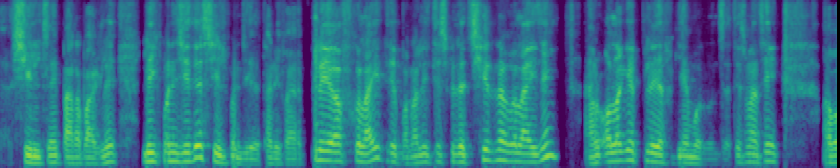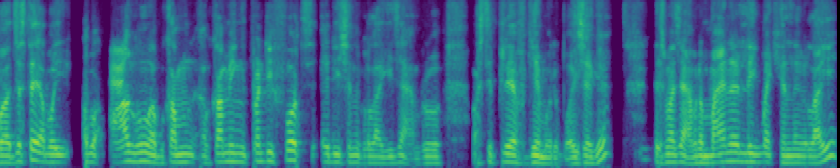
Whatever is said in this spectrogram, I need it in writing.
सिल्ड चाहिँ पारापाकले लिग पनि जित्यो सिल्ड पनि जित्यो थर्टी फाइभ प्ले अफको लागि त्यो भन्नाले त्यसभित्र छिर्नको लागि चाहिँ हाम्रो अलग्गै प्ले अफ गेमहरू हुन्छ। त्यसमा चाहिँ अब जस्तै अब अब आगो अब कम कमिङ ट्वेन्टी फोर्थ एडिसनको लागि चाहिँ हाम्रो अस्ति प्ले अफ गेमहरू भइसक्यो। त्यसमा चाहिँ हाम्रो माइनर लिगमा खेल्नको लागि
